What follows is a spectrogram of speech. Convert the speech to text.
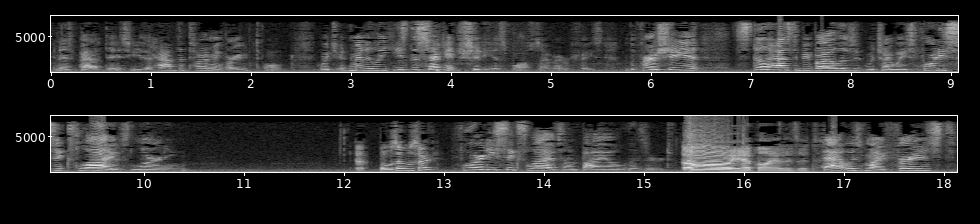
and his bad days. You either have the timing or you don't. Which, admittedly, he's the second shittiest boss I've ever faced. But the first shittiest still has to be Bio-Lizard, which I waste 46 lives learning. Uh, what was that? Was sorry? 46 lives on Bio-Lizard. Oh yeah, Bio Lizard. That was my first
